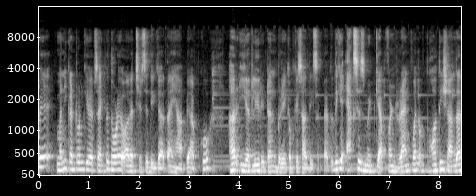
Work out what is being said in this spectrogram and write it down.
पे मनी कंट्रोल की वेबसाइट पे थोड़े और अच्छे से दिख जाता है। यहाँ पे आपको हर ईयरली रिटर्न ब्रेकअप के साथ दिख सकता है। तो देखिए Axis mid cap fund rank one बहुत ही शानदार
